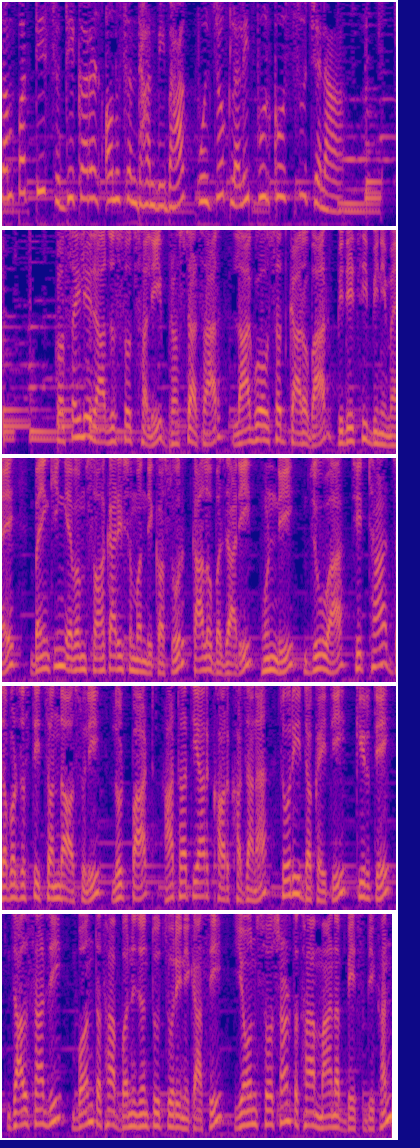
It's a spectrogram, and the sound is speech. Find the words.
सम्पत्ति शुद्धिकरण अनुसन्धान विभाग पुलचोक ललितपुरको सूचना। कसैले राजस्व छली भ्रष्टाचार लागू औषध कारोबार विदेशी विनिमय बैंकिङ एवं सहकारी सम्बन्धी कसुर कालो बजारी हुण्डी जुवा चिट्ठा जबरजस्ती चन्दा असुली लुटपाट हात हतियार खर खजाना चोरी डकैती किर्ते जालसाजी वन तथा वन्यजन्तु चोरी निकासी यौन शोषण तथा मानव बेचबिखन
